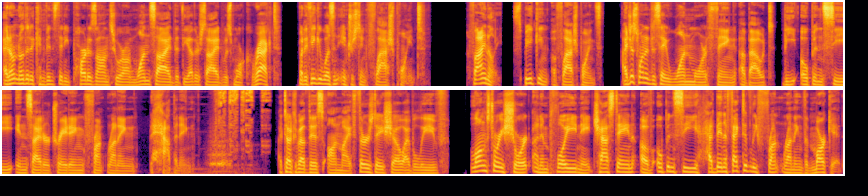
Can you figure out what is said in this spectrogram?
I don't know that it convinced any partisans who are on one side that the other side was more correct, but I think it was an interesting flashpoint. Finally, speaking of flashpoints, I just wanted to say one more thing about the OpenSea insider trading front running happening. I talked about this on my Thursday show, I believe. Long story short, an employee, Nate Chastain of OpenSea, had been effectively front running the market.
